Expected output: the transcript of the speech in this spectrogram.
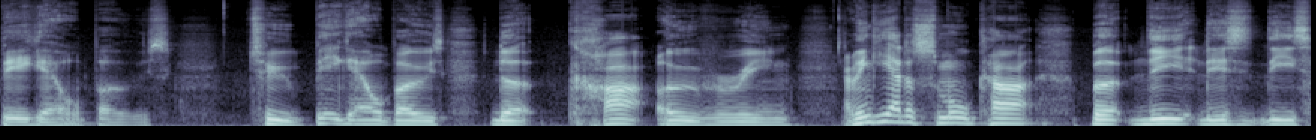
big elbows two big elbows that cut Overeem. I think he had a small cut, but the this these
